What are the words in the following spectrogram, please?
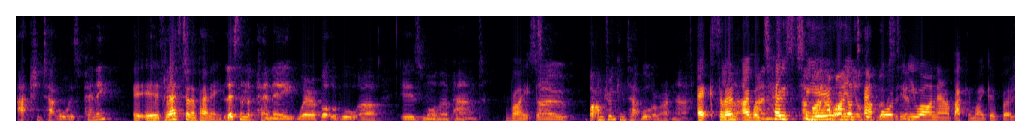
actually tap water is a penny. It is less than a penny. Less than a penny, where a bottled water is more than a pound. Right. So but I'm drinking tap water right now. Excellent. I will toast to you I, on your, your tap water. Again? You are now back in my good book.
